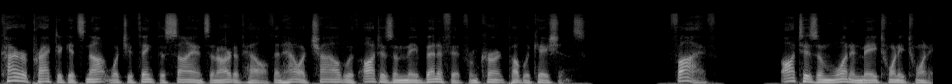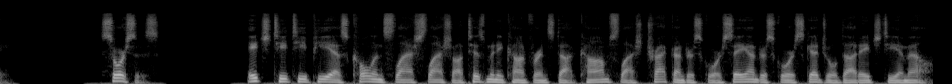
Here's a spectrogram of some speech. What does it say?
Chiropractic It's Not What You Think The Science and Art of Health and How a Child with Autism May Benefit from Current Publications. 5. Autism 1 in May 2020. Sources https colon slash slash autisminiconference.com slash track underscore say underscore schedule.html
